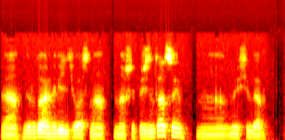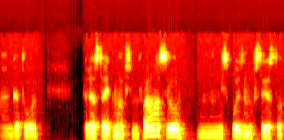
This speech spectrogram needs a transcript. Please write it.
виртуально видеть вас на нашей презентации. Мы всегда готовы предоставить максимум информации о используемых средствах.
